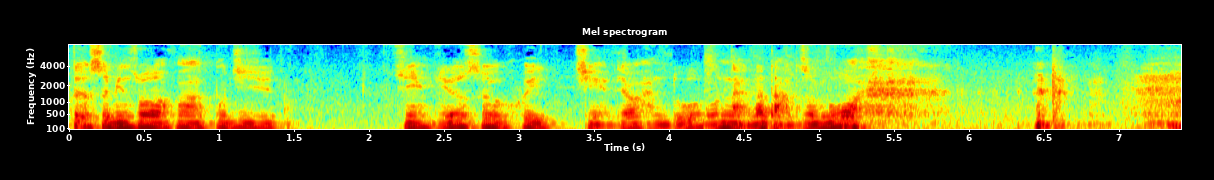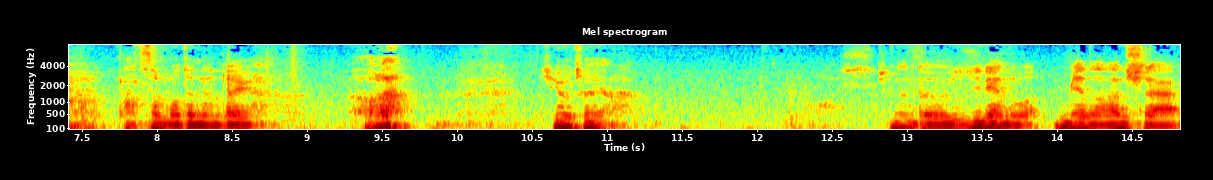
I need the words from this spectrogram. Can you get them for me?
这个视频说的话，估计剪辑的时候会剪掉很多。我懒得打字幕啊，打字幕真的累啊。好了，就这样了。现在都一点多，明天早上起来。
